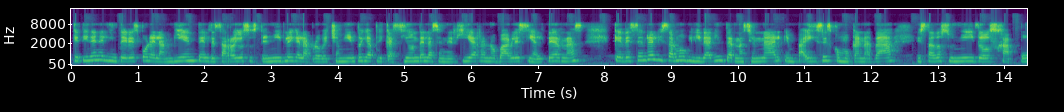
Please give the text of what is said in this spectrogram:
que tienen el interés por el ambiente, el desarrollo sostenible y el aprovechamiento y aplicación de las energías renovables y alternas, que deseen realizar movilidad internacional en países como Canadá, Estados Unidos, Japón,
